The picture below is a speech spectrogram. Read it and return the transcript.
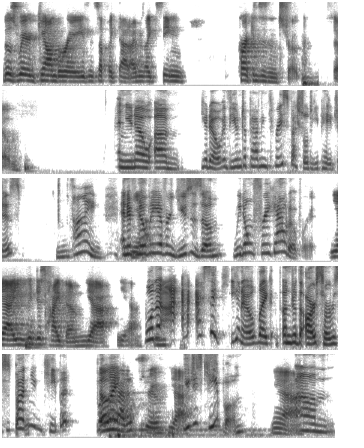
those rare guillain-barres and stuff like that. I'm like seeing parkinson's and stroke so. And you know um you know if you end up having three specialty pages Mhm. fine. And if Yeah. nobody ever uses them we don't freak out over it. Yeah you can just hide them. Yeah yeah. Well, then. I, I- I say, you know, like under the our services button, you can keep it, but oh like yeah that's true. Yeah. you just keep them. yeah. Um,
